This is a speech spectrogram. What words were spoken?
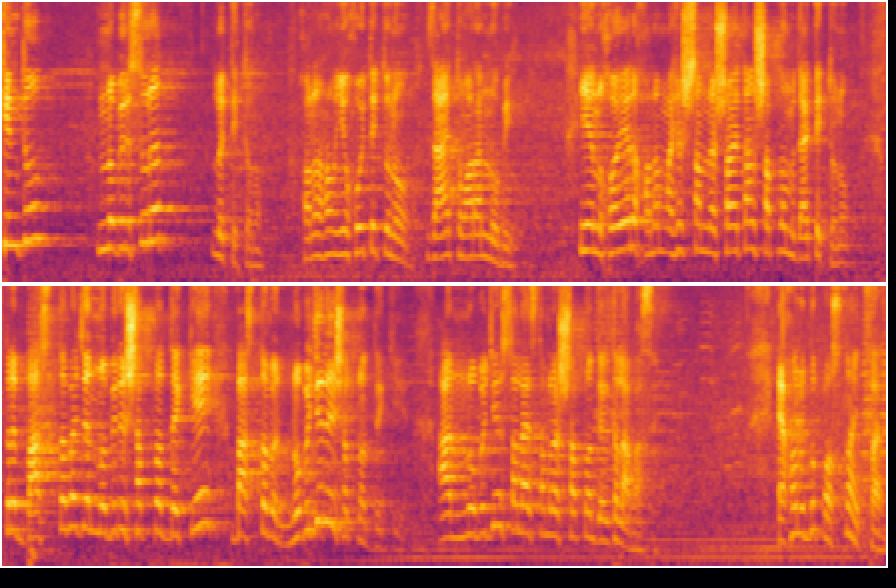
কিন্তু নবীর সুরত লইতে না। হন হন ইয়ে হইতে না যায় তোমার আর নবী। ইয়েন হয়ের হনম মাসের সামনে শয়তান স্বপ্ন দায় দেখতো না। তাহলে বাস্তবে যে নবীর স্বপ্ন দেখি, বাস্তবে নবীজির এই স্বপ্ন দেখি, আর নবীজির সাল্লাহ ইসলামের স্বপ্ন দেখতে লাভ আছে। এখন একটু প্রশ্ন আইতে পারে।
